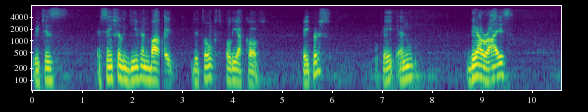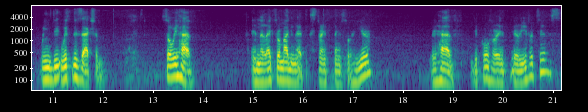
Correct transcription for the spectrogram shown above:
which is essentially given by the 't Polyakov papers, okay, and they arise the, with this action. So we have an electromagnetic strength tensor here. We have the covariant derivatives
